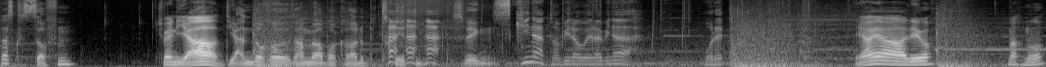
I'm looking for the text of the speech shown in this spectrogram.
Du hast gesoffen? Ich meine, ja, die andere haben wir aber gerade betreten. Deswegen. Ja, ja, Leo. Mach nur.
